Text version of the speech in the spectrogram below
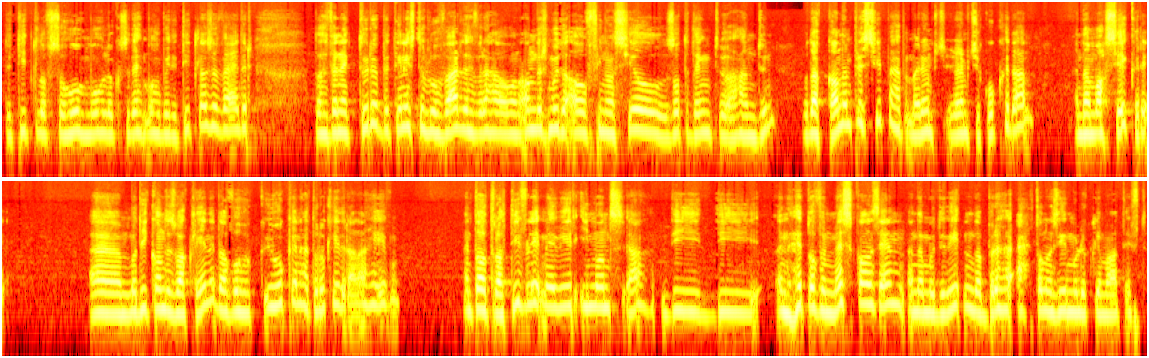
de titel of zo hoog mogelijk, zo dicht mogelijk bij de titel en zo verder. Dat vind ik terug het enige geloofwaardige verhaal, want anders moeten al financieel zotte dingen te gaan doen. Wat dat kan in principe, heb ik met Ruimtje, Ruimtje ook gedaan. En dat mag zeker. Hè. Ehm, maar die kan dus wat kleiner, dat volg ik u ook in, het er ook eerder aan aangeven. En het alternatief lijkt mij weer iemand ja, die, die een hit of een mis kan zijn. En dan moet je weten dat Brugge echt al een zeer moeilijk klimaat heeft.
